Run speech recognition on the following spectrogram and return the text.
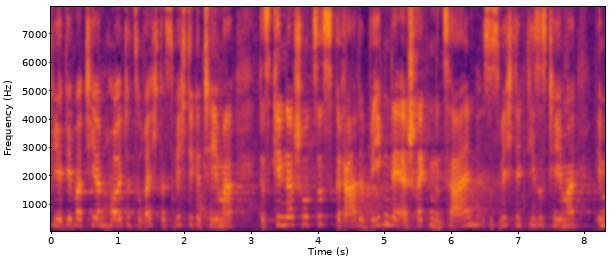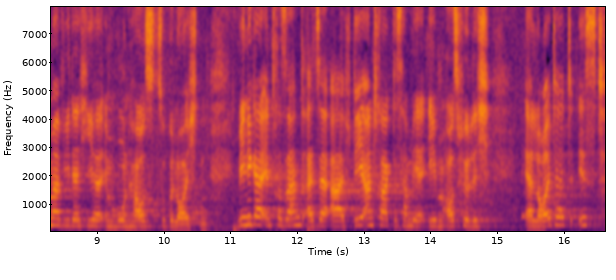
Wir debattieren heute zu Recht das wichtige Thema des Kinderschutzes. Gerade wegen der erschreckenden Zahlen ist es wichtig, dieses Thema immer wieder hier im Hohen Haus zu beleuchten. Weniger interessant als der AfD-Antrag, das haben wir eben ausführlich erläutert, ist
